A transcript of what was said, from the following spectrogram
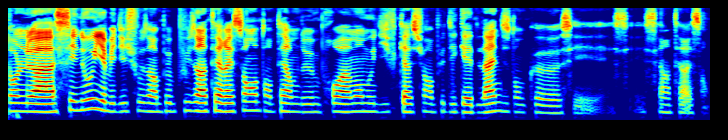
Dans la séno, il y avait des choses un peu plus intéressantes en termes de probablement modification un peu des guidelines, donc heu, c'est intéressant.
